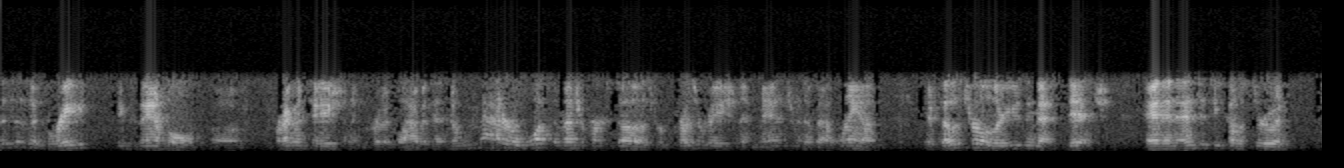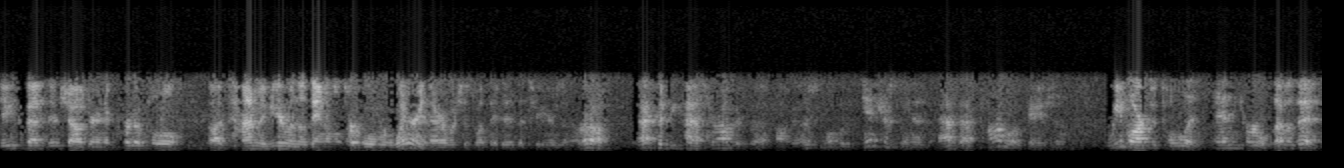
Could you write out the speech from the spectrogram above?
This is a great example of fragmentation and critical habitat. No matter what the Metro Parks does for preservation and management of that land, if those turtles are using that ditch and an entity comes through and digs that ditch out during a critical uh, time of year when those animals are overwintering there, which is what they did the two years in a row, that could be catastrophic for that population. What was interesting is at that pond location, we marked a total of ten turtles, that was it.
